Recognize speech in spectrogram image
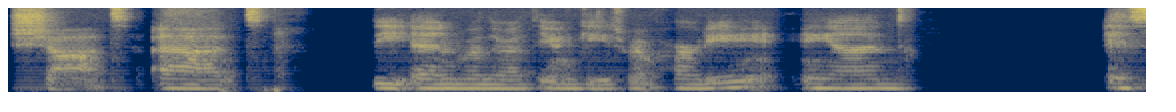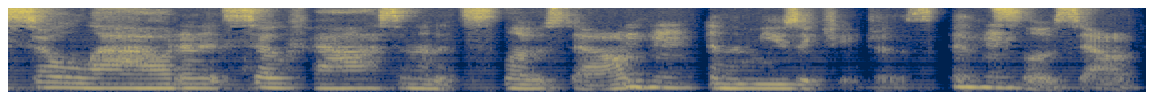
shot at the end where they're at the engagement party and it's so loud and it's so fast and then it slows down Mhm. and the music changes. It Mhm. slows down.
